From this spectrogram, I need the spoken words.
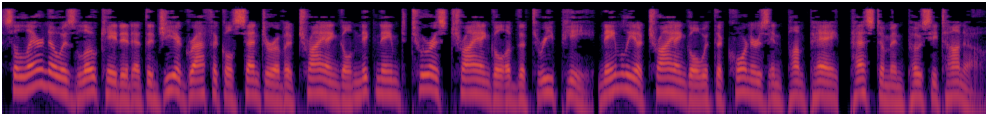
Salerno is located at the geographical center of a triangle nicknamed Tourist Triangle of the 3P namely a triangle with the corners in Pompeii, Paestum and Positano.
